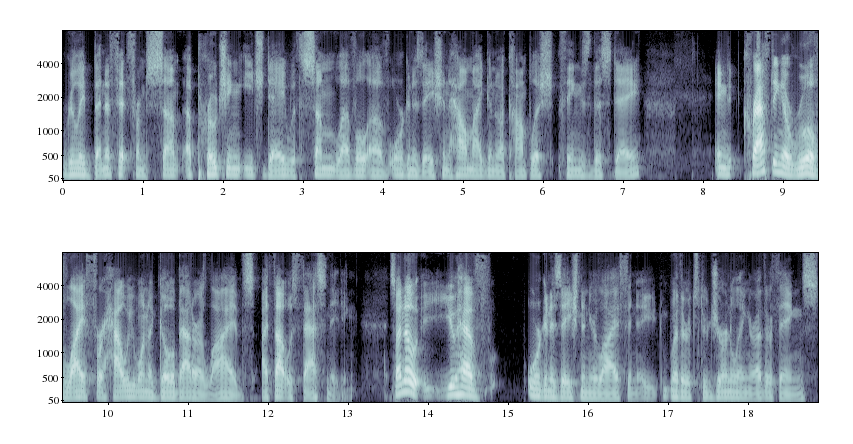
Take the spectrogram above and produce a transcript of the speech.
really benefit from some approaching each day with some level of organization. How am I going to accomplish things this day? And crafting a rule of life for how we want to go about our lives, I thought was fascinating. So I know you have organization in your life, and uh, whether it's through journaling or other things.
